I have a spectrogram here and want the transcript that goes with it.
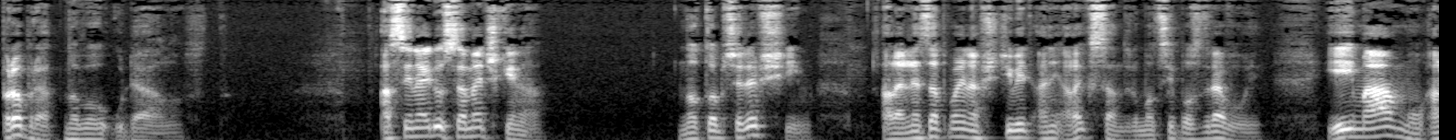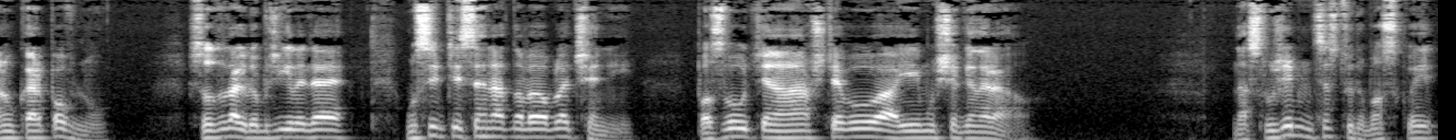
probrat novou událost. Asi najdu Semečkina. No to především, ale nezapomeň navštívit ani Alexandru, moc si pozdravuj. Její mámu, Anu Karpovnu. Jsou to tak dobří lidé, musím ti sehnat nové oblečení. Pozvou tě na návštěvu a její muž je generál. Na služební cestu do Moskvy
